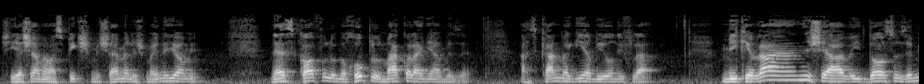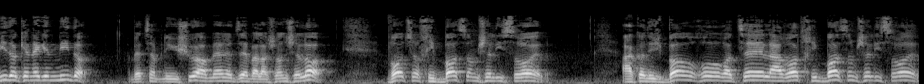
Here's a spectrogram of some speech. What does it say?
שיש שם מספיק שמן לשמונה יומים. נס כופל ומחופל, מה כל העניין בזה? אז כאן מגיע ביור נפלא. מכיוון שהאבידוסון זה מידו כנגד מידו. בעצם בני ישוע אומר את זה בלשון שלו. וורד של חיבוסום של ישראל. הקדוש ברוך הוא רוצה להראות חיבוסום של ישראל.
